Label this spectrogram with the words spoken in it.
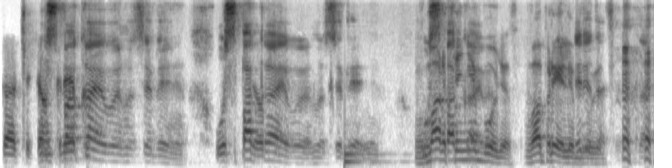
скажете конкретно. Успокаиваю население. Успокаиваю население. В марте не будет, в апреле будет. Да.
